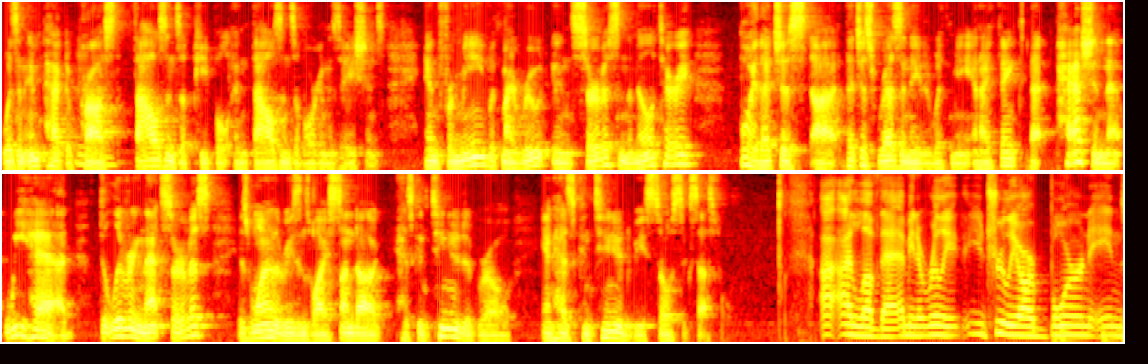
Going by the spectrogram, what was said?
was an impact across mm-hmm. thousands of people and thousands of organizations. And for me, with my root in service in the military, boy, that just uh, that just resonated with me. And I think that passion that we had delivering that service is one of the reasons why Sundog has continued to grow and has continued to be so successful. I, love that. I mean, it really you truly are born in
